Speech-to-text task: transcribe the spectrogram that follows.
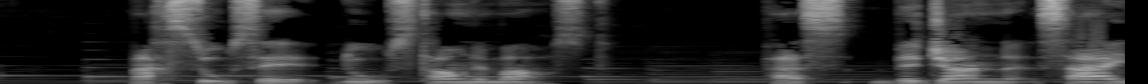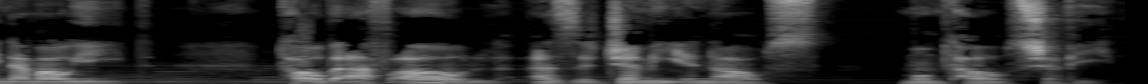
مخصوص دوستان ماست. پس به جان سعی نمایید تا به افعال از جمیع ناس ممتاز شوید.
